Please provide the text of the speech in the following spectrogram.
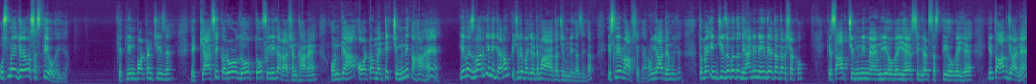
उसमें जो है वो सस्ती हो गई है। कितनी इंपॉर्टेंट चीज़ है। इक्यासी करोड़ लोग तो फ्री का राशन खा रहे हैं। उनके यहाँ ऑटोमेटिक चिमनी कहाँ है? ये मैं इस बार की नहीं कह रहा हूँ, पिछले बजट में आया था चिमनी का ज़िक्र, इसलिए मैं आपसे कह रहा हूँ, याद है मुझे। तो मैं इन चीज़ों पर तो ध्यान ही नहीं देता दर्शकों, कि साहब चिमनी महँगी हो गई है, सिगरेट सस्ती हो गई है। ये तो आप जाने,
